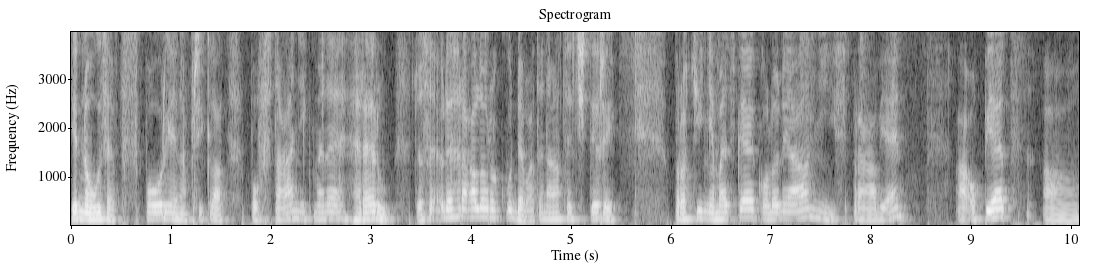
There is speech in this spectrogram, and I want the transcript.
Jednou ze vzpour je například povstání kmene Hereru. To se odehrálo roku 1904 proti německé koloniální správě a opět a,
